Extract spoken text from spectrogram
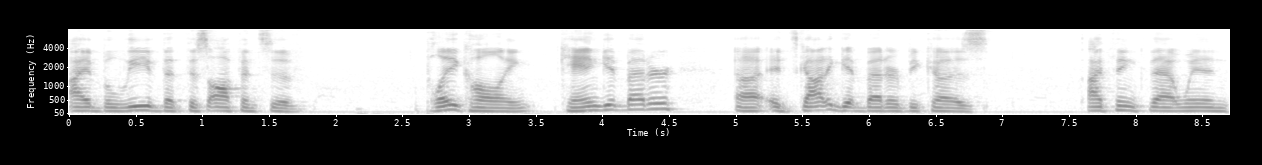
I believe that this offensive play calling can get better. Uh, it's got to get better because I think that when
